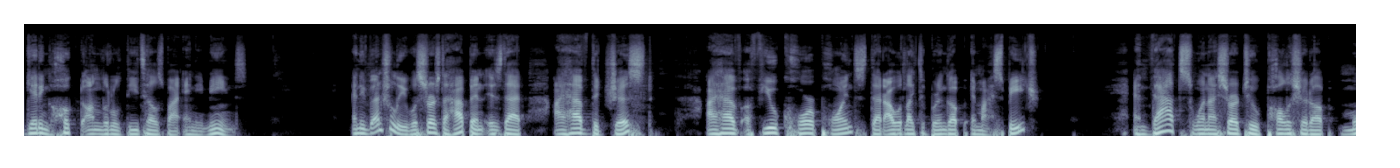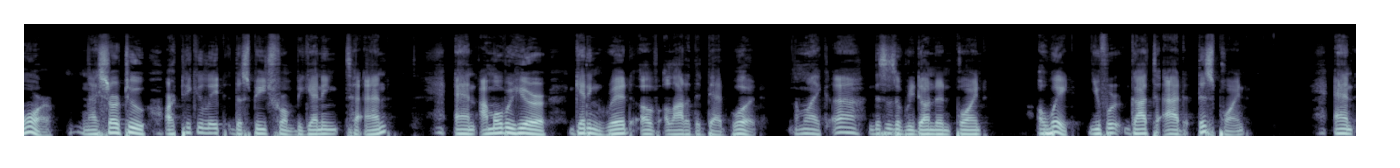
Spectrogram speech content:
getting hooked on little details by any means. And eventually, what starts to happen is that I have the gist. I have a few core points that I would like to bring up in my speech. And that's when I start to polish it up more. And I start to articulate the speech from beginning to end. And I'm over here getting rid of a lot of the dead wood. I'm like, uh, this is a redundant point. Oh, wait, you forgot to add this point. And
